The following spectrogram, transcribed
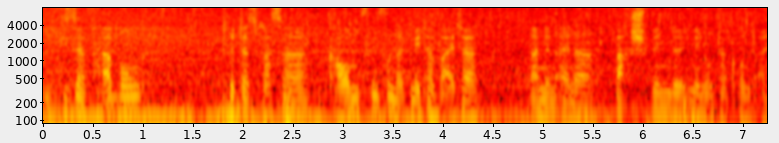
Mit dieser Färbung tritt das Wasser kaum 500 Meter weiter dann in einer Bachschwinde in den Untergrund ein.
